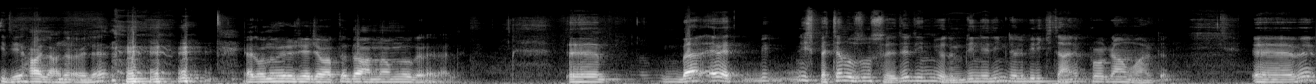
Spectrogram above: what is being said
idi. Hala da öyle. yani onun vereceği cevap da daha anlamlı olur herhalde. Ee, ben evet nispeten uzun süredir dinliyordum. Dinlediğim de öyle bir iki tane program vardı. Ee, ve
